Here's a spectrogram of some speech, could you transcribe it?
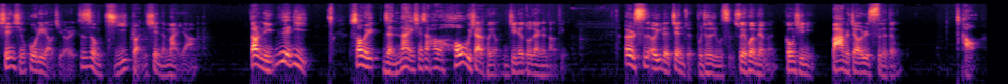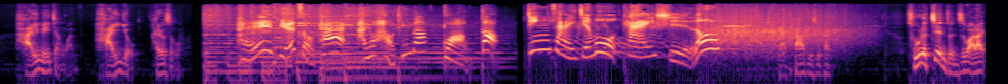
先行获利了结而已，这是这种极短线的卖压。当然，你愿意稍微忍耐一下，稍微 hold 一下的朋友，你今天多赚根涨停。二四二一的见准不就是如此？所以，会员朋友们，恭喜你八个交易日四个灯。好，还没讲完，还有还有什么？嘿，别走开，还有好听的广告。精彩节目开始喽！来，大家继续看。除了见准之外，来。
